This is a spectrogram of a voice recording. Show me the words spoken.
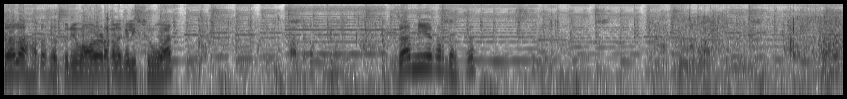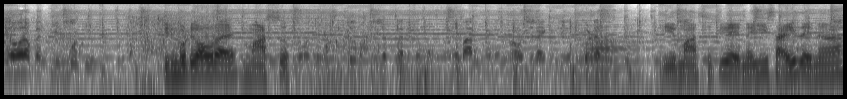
चला आता सतुनी वावर टाकायला गेली सुरुवात? जा मी हे करत घरचं मोठी वावर आपल्या तीन बोटी तीन बोटी वावर आहे मास. ही. मासाची आहे ना ही साईज आहे ना.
